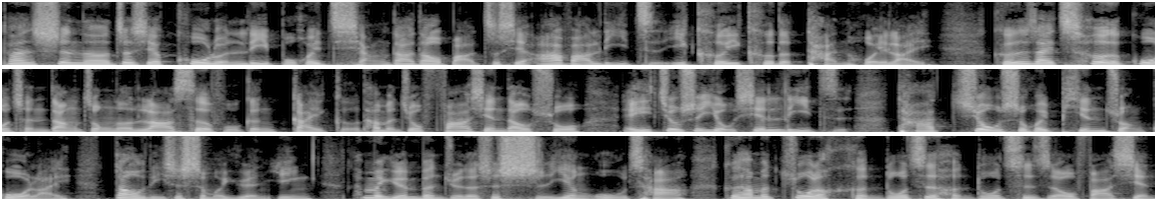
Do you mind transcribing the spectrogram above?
但是呢，这些库仑力不会强大到把这些阿法粒子一颗一颗的弹回来。可是，在测的过程当中呢，拉瑟夫跟盖格他们就发现到说，诶，就是有些粒子它就是会偏转过来，到底是什么原因？他们原本觉得是实验误差，可他们做了很多次、很多次之后，发现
